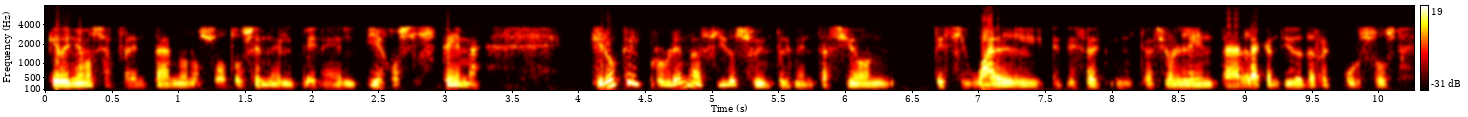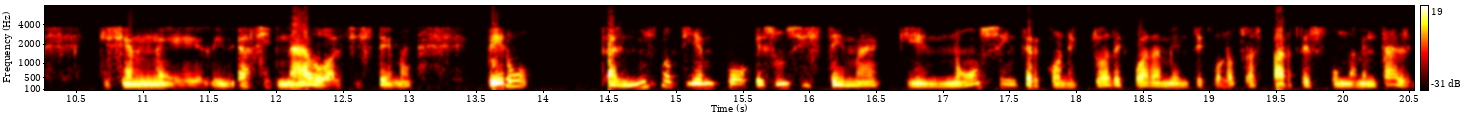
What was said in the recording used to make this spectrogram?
que veníamos enfrentando nosotros en el en el viejo sistema. Creo que el problema ha sido su implementación desigual esa implementación lenta la cantidad de recursos que se han eh, asignado al sistema pero al mismo tiempo es un sistema que no se interconectó adecuadamente con otras partes fundamentales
